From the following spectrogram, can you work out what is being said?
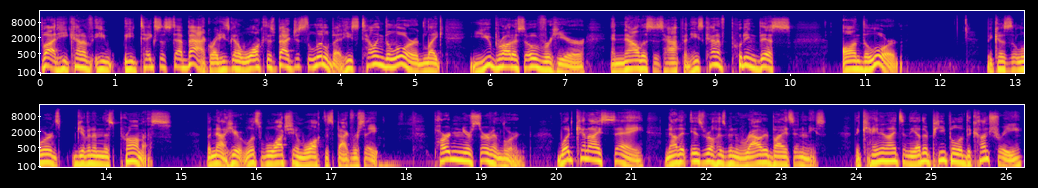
But he kind of he he takes a step back, right? He's going to walk this back just a little bit. He's telling the Lord like you brought us over here and now this has happened. He's kind of putting this on the Lord because the Lord's given him this promise. But now here, let's watch him walk this back verse 8. Pardon your servant, Lord. What can I say now that Israel has been routed by its enemies? The Canaanites and the other people of the country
